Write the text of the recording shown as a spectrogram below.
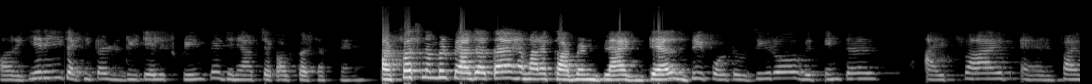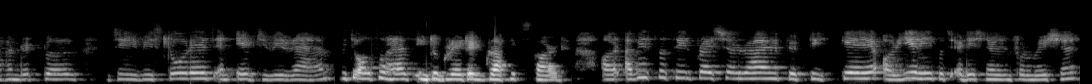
और ये रही टेक्निकल डिटेल स्क्रीन पे जिन्हें आप चेकआउट कर सकते हैं। और फ़र्स्ट नंबर पे आ जाता है हमारा carbon black Dell three four two zero with Intel i5 and 512 GB storage and 8 GB RAM, which also has integrated graphics card. और अभी इसका सेल प्राइस चल रहा है 50k और ये रही कुछ एडिशनल इंफॉर्मेशन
